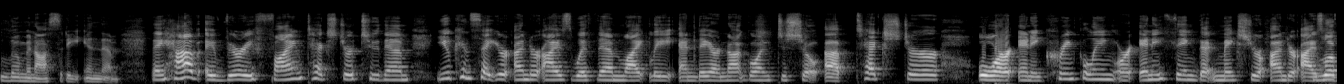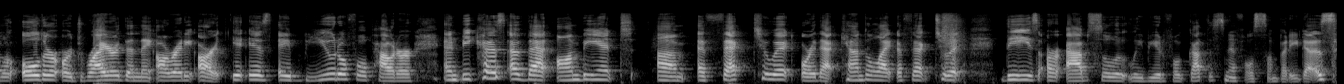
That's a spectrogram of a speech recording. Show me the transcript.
luminosity in them. They have a very fine texture to them. You can set your under eyes with them lightly and they are not going to show up texture or any crinkling or anything that makes your under eyes look older or drier than they already are. It is a beautiful powder. And because of that ambient um, effect to it or that candlelight effect to it, these are absolutely beautiful. Got the sniffles, somebody does.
